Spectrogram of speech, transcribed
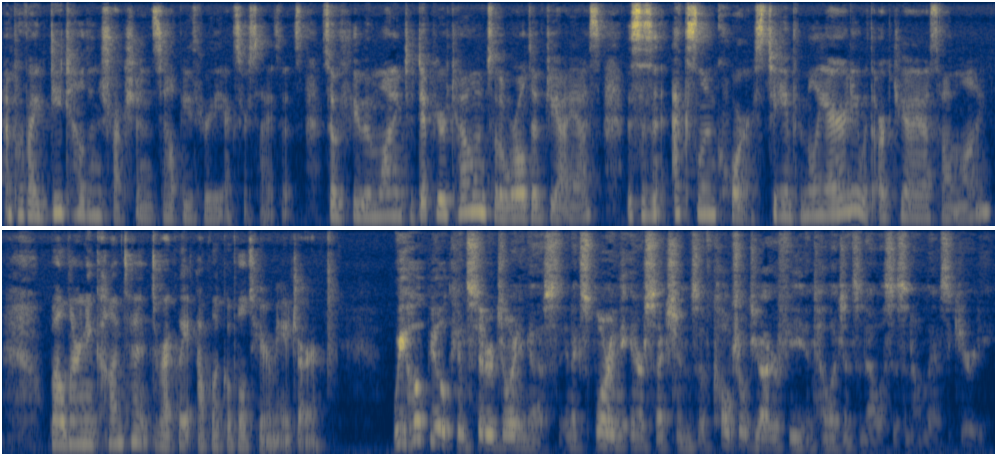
and provide detailed instructions to help you through the exercises. So if you've been wanting to dip your toe into the world of GIS, this is an excellent course to gain familiarity with ArcGIS Online while learning content directly applicable to your major. We hope you'll consider joining us in exploring the intersections of cultural geography, intelligence analysis, and homeland security.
